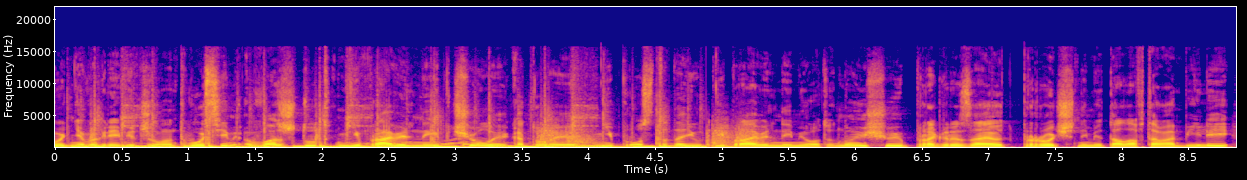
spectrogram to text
Сегодня в игре Vigilant 8 вас ждут неправильные пчелы, которые не просто дают неправильный мед, но еще и прогрызают прочный металл автомобилей,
